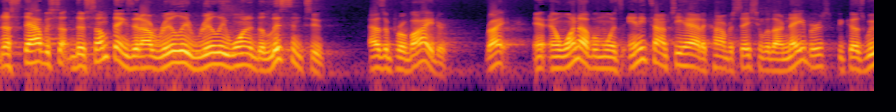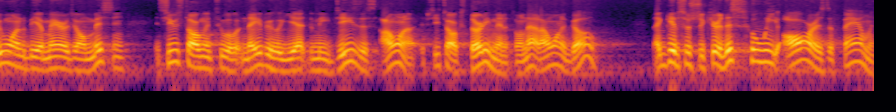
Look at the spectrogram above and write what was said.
establish something. There's some things that I really, really wanted to listen to as a provider, right? And, one of them was anytime she had a conversation with our neighbors, because we wanted to be a marriage on mission, and she was talking to a neighbor who yet to meet Jesus, I want to, if she talks 30 minutes on that, I want to go. That gives her security. This is who we are as a family.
